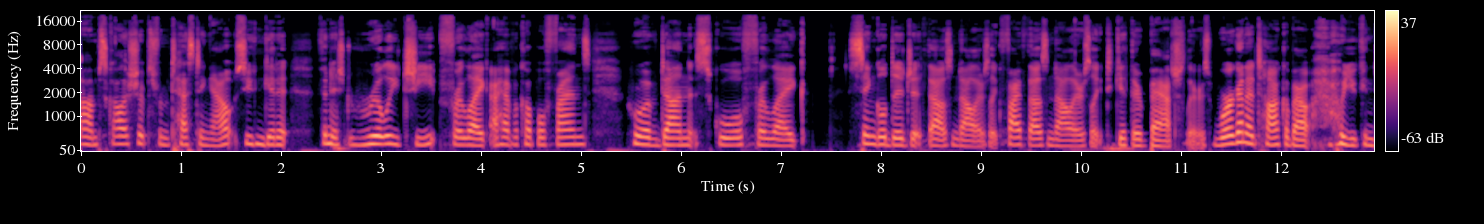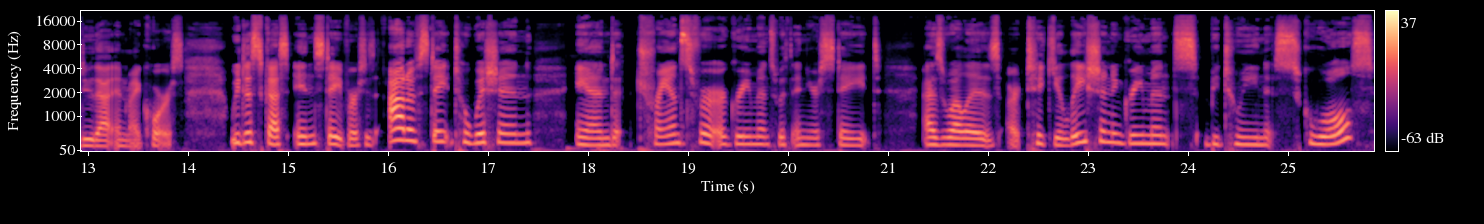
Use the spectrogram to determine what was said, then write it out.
um, scholarships from testing out, so you can get it finished really cheap for like I have a couple friends who have done school for like single digit thousand dollars, like five thousand dollars, like to get their bachelor's. We're going to talk about how you can do that in my course. We discuss in state versus out of state tuition and transfer agreements within your state, as well as articulation agreements between schools.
